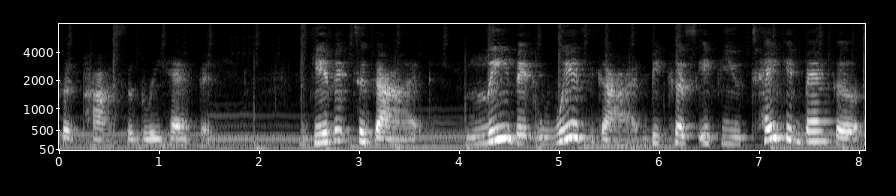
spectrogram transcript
could possibly happen. Give it to God, leave it with God because if you take it back up,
